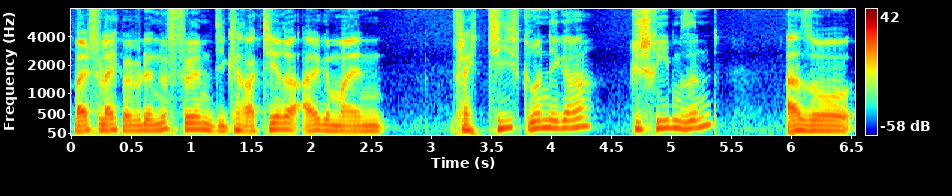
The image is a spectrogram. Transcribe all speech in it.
Weil vielleicht bei Villeneuve-Filmen die Charaktere allgemein vielleicht tiefgründiger geschrieben sind. Also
